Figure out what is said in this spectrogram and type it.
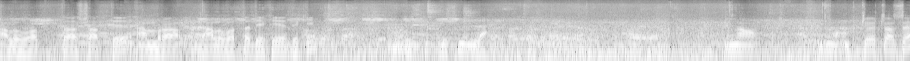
আলু ভর্তার সাথে আমরা আলু ভর্তা দেখে দেখি। বিস- বিসমিল্লাহ। না। টেস্ট আছে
